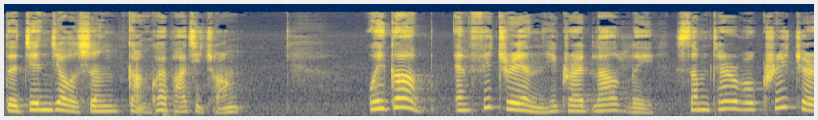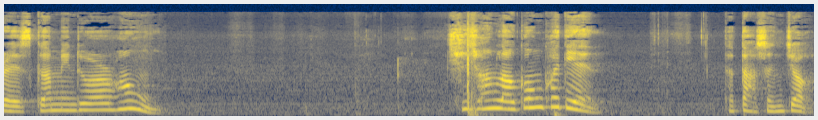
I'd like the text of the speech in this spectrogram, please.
的尖叫声，赶快爬起床。Wake up, Amphitryon! He cried loudly. Some terrible creature has coming to our home. 起床，老公，快点！他大声叫：“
